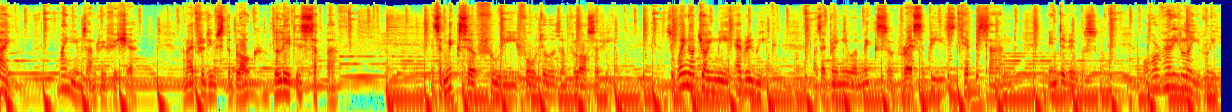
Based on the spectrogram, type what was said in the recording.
Hi, my name's Andrew Fisher, and I produce the blog The Latest Supper. It's a mix of foodie photos and philosophy, so why not join me every week as I bring you a mix of recipes, tips, and interviews, all very lively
